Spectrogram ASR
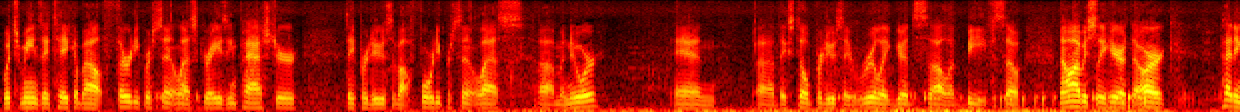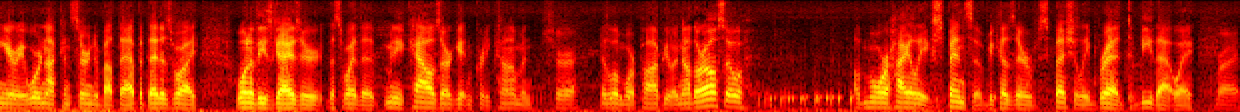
which means they take about 30% less grazing pasture. They produce about 40% less uh, manure, and uh, they still produce a really good solid beef. So now, obviously, here at the Ark petting area, we're not concerned about that, but that is why one of these guys are. That's why the mini cows are getting pretty common, Sure. a little more popular. Now they're also more highly expensive because they're specially bred to be that way. Right.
